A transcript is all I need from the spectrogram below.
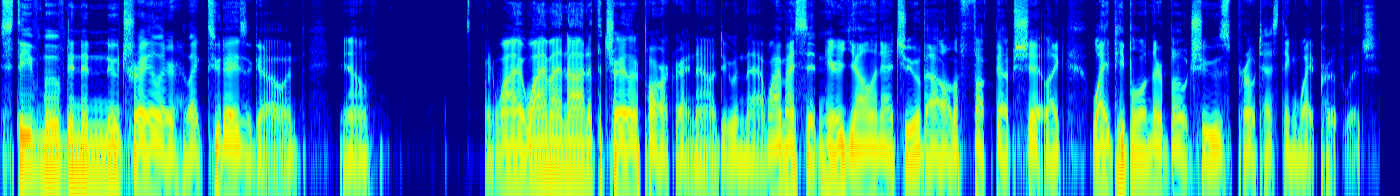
Steve moved into a new trailer like two days ago, and you know, like why why am I not at the trailer park right now doing that? Why am I sitting here yelling at you about all the fucked up shit like white people in their boat shoes protesting white privilege?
